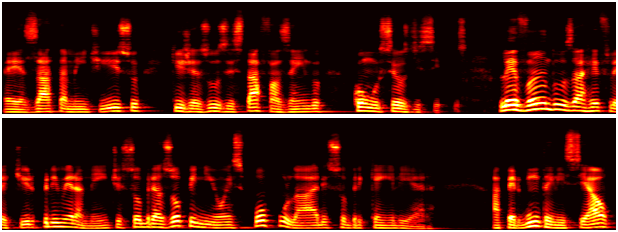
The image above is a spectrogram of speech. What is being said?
É exatamente isso que Jesus está fazendo com os seus discípulos, levando-os a refletir primeiramente sobre as opiniões populares sobre quem ele era. A pergunta inicial,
